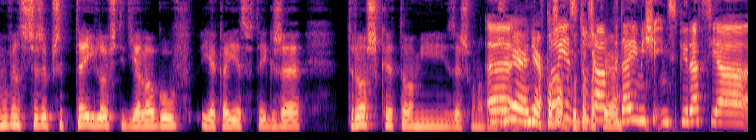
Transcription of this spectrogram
mówiąc szczerze, przy tej ilości dialogów, jaka jest w tej grze, troszkę to mi zeszło na. E, Nie, nie, w To porządku, jest to duża, takie- wydaje mi się, inspiracja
